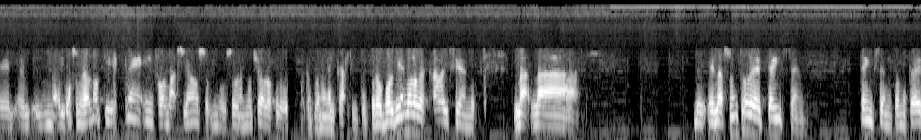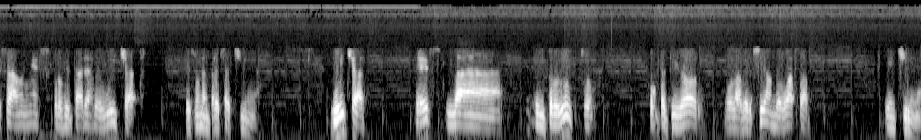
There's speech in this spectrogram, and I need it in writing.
El, consumidor no tiene información sobre, muchos de los productos que ponen en el carrito. Pero volviendo a lo que estaba diciendo, la, la el asunto de Tencent, Tencent, como ustedes saben, es propietaria de WeChat, que es una empresa china. WeChat es la el producto competidor o la versión de WhatsApp en China.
